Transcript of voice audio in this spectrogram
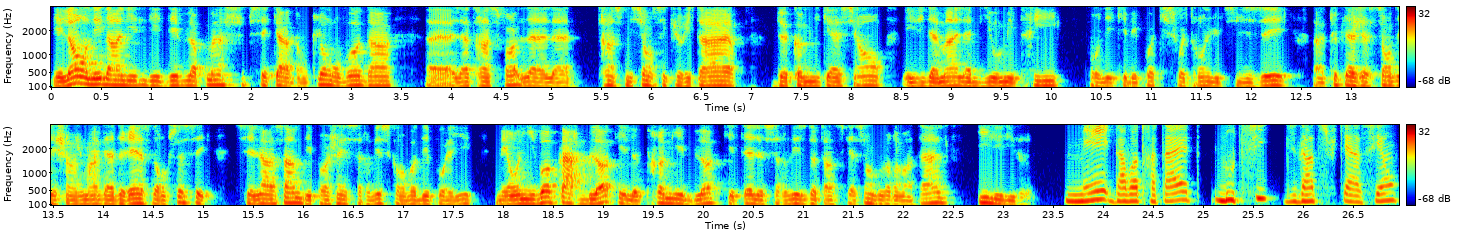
Et là, on est dans les, développements subséquents. Donc là, on va dans euh, la, transmission sécuritaire de communication, évidemment la biométrie pour les Québécois qui souhaiteront l'utiliser, euh, toute la gestion des changements d'adresse. Donc ça, c'est, l'ensemble des prochains services qu'on va déployer. Mais on y va par bloc et le premier bloc, qui était le service d'authentification gouvernementale, il est livré. Mais dans votre tête, l'outil d'identification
